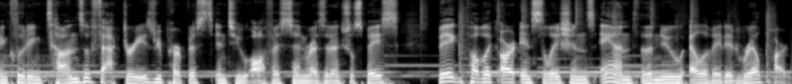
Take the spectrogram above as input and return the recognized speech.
including tons of factories repurposed into office and residential space, big public art installations, and the new elevated rail park.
